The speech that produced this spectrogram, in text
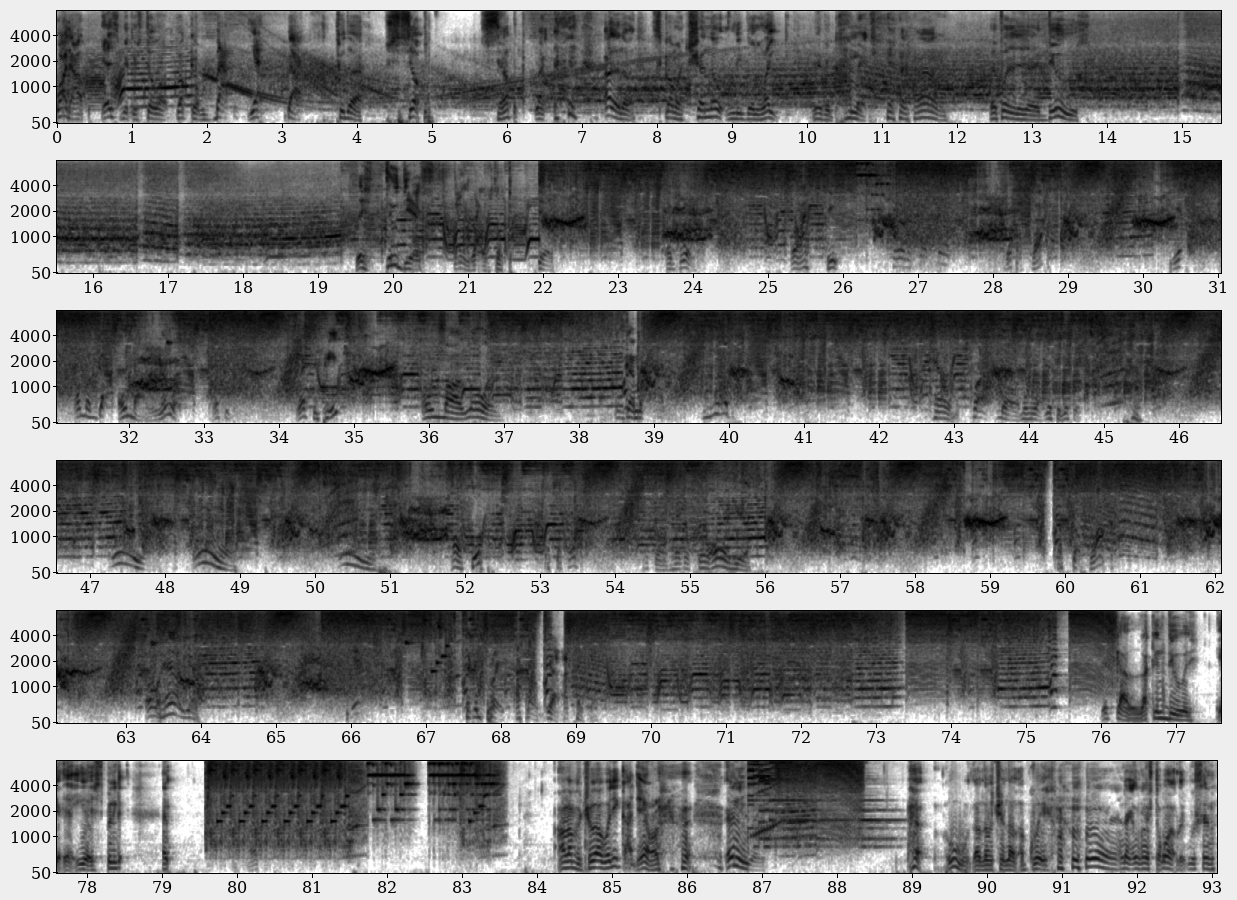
What up? It's Rick Estorra. Welcome back. Yeah, back to the shop. Shop? Like, I don't know. Subscribe my channel, and leave a like, leave a comment. What it dudes. Let's do this. Oh wow, fuck this. Oh boy. Oh, I see. What the fuck? Yeah. Oh my god. Oh my lord. Rest in, rest in peace. Oh my lord. This guy, my. What? Hell fuck no. no, no. Listen, listen. Mm. Mm. Mm. Oh, fuck. What the fuck? What the heck is going on here? Fuck? Oh, hell yes. Yeah. Second place. I take yeah, I take that. This guy looking dude. Yeah, yeah, yeah. Spinning. I love it, true. What you got down? anyway. Ooh, love, love, chill, love, upgrade. I'm gonna start, like, listen.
